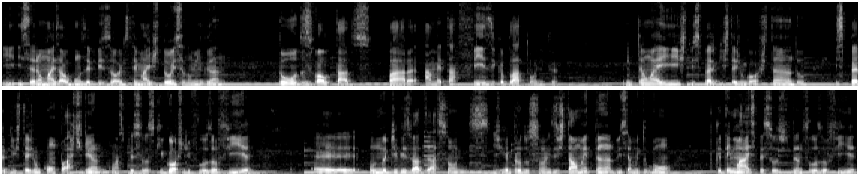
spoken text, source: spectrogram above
e, e serão mais alguns episódios, tem mais dois, se eu não me engano, todos voltados para a metafísica platônica. Então é isto, espero que estejam gostando, espero que estejam compartilhando com as pessoas que gostam de filosofia. É, o número de visualizações, de reproduções está aumentando, isso é muito bom, porque tem mais pessoas estudando filosofia.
